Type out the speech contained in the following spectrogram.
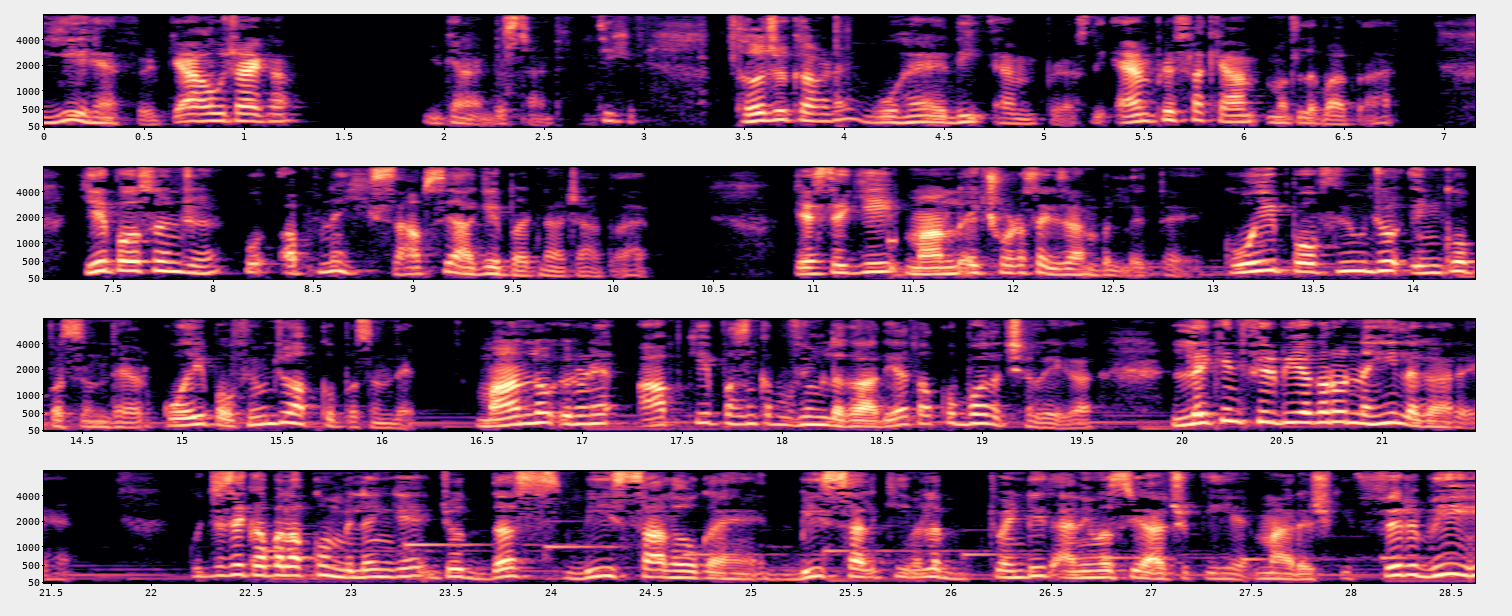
ये है फिर, क्या हो जाएगा? यू कैन अंडरस्टैंड ठीक है? थर्ड जो कार्ड है, वो है दी एम्प्रेस दी एम्प्रेस का क्या मतलब आता है? ये पर्सन जो है, वो अपने हिसाब से आगे बढ़ना चाहता है। जैसे कि मान लो, एक छोटा सा एग्ज़ाम्पल लेते हैं। कोई परफ्यूम जो इनको पसंद है और कोई परफ्यूम जो आपको पसंद है। मान लो, इन्होंने आपके पसंद का परफ्यूम लगा दिया तो आपको बहुत अच्छा लगेगा। लेकिन फिर भी अगर वो नहीं लगा रहे हैं, कुछ जैसे कपल आपको मिलेंगे जो 10-20 साल हो गए हैं। 20 साल की मतलब ट्वेंटी एनिवर्सरी आ चुकी है मैरिज की। फिर भी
